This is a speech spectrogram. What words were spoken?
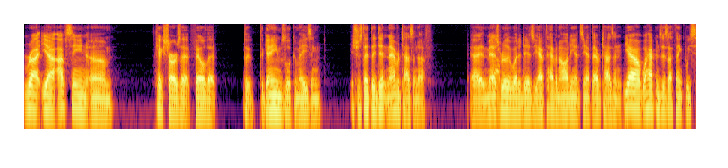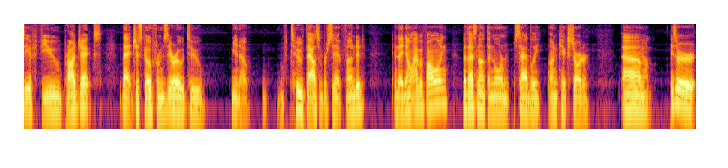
right, yeah, I've seen um Kickstarters that fail that the the games look amazing. It's just that they didn't advertise enough. Uh, and that's Yeah, really what it is. You have to have an audience. And You have to advertise. And yeah, what happens is I think we see a few projects that just go from zero to, you know, two thousand percent funded, and they don't have a following. But that's not the norm, sadly, on Kickstarter. yeah. Um, is there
